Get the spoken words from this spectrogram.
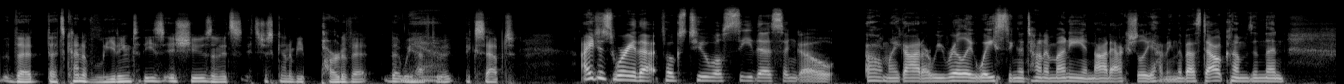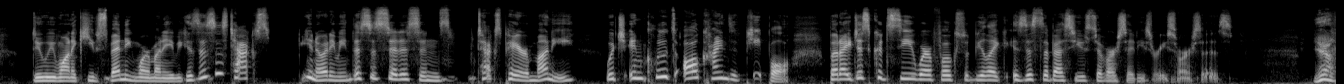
That that's kind of leading to these issues, and it's it's just going to be part of it that we have to accept. I just worry that folks too will see this and go, "Oh my god, are we really wasting a ton of money and not actually having the best outcomes?" And then do we want to keep spending more money because this is tax, you know what I mean? This is citizens taxpayer money, which includes all kinds of people. But I just could see where folks would be like, "Is this the best use of our city's resources?" Yeah,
